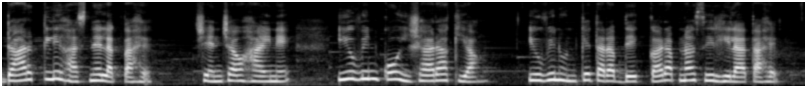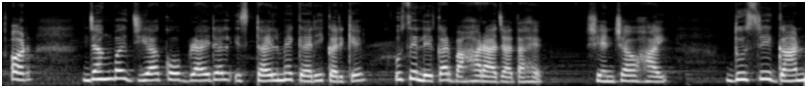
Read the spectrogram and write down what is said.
डार्कली हंसने लगता है। शेनशाओ हाई ने यूविन को इशारा किया। यूविन उनके तरफ़ देखकर अपना सिर हिलाता है और जंगबाई जिया को ब्राइडल स्टाइल में कैरी करके उसे लेकर बाहर आ जाता है। शेनशाओ हाई दूसरी गान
